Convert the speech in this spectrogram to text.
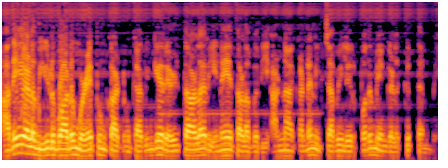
அதே அளவு ஈடுபாடும் உழைப்பும் காட்டும் கவிஞர் எழுத்தாளர் இணைய தளபதி அண்ணா கண்ணன் இச்சபையில் இருப்பதும் எங்களுக்கு தன்மை.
